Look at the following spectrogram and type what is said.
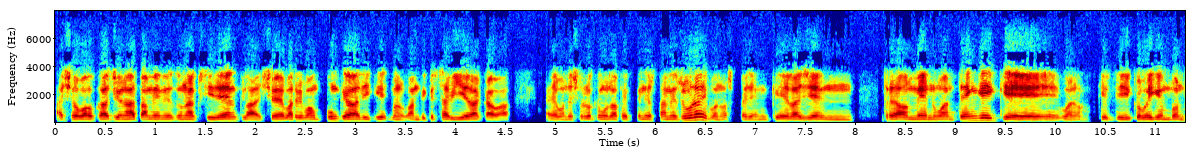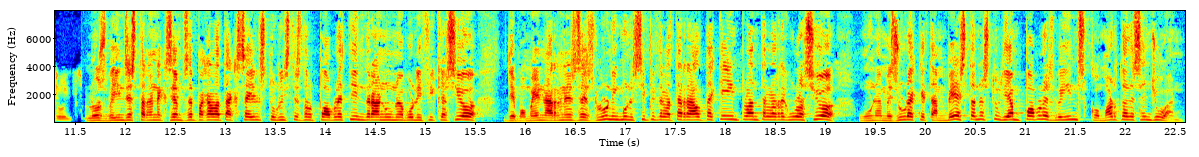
això va ocasionar també més d'un accident, clar, això va arribar a un punt que va dir que, bueno, van dir que s'havia d'acabar. Eh, llavors això és el que ens ha fet prendre aquesta mesura i bueno, esperem que la gent realment ho entengui i que, bueno, que, que ho vegin bons ulls. Los veïns estaran exempts de pagar la taxa i els turistes del poble tindran una bonificació. De moment, Arnes és l'únic municipi de la Terra Alta que implanta la regulació, una mesura que també estan estudiant pobles veïns com Horta de Sant Joan.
